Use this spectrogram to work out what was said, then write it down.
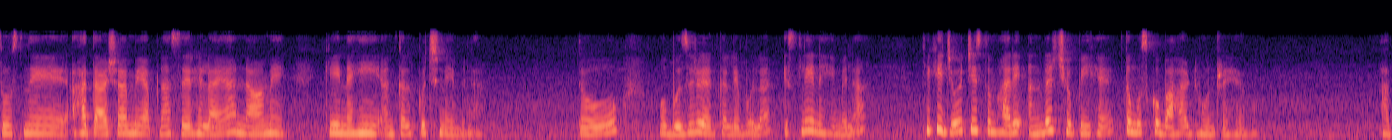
तो उसने हताशा में अपना सिर हिलाया ना में कि नहीं, अंकल कुछ नहीं मिला। तो वो बुज़ुर्ग अंकल ने बोला, इसलिए नहीं मिला क्योंकि जो चीज़ तुम्हारे अंदर छुपी है, तुम उसको बाहर ढूंढ रहे हो। अब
